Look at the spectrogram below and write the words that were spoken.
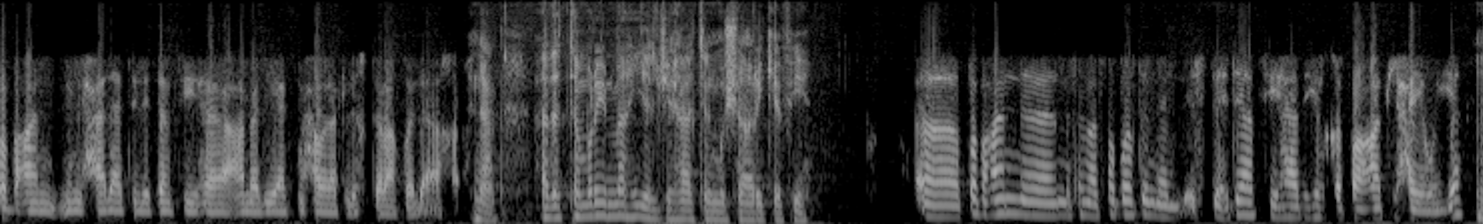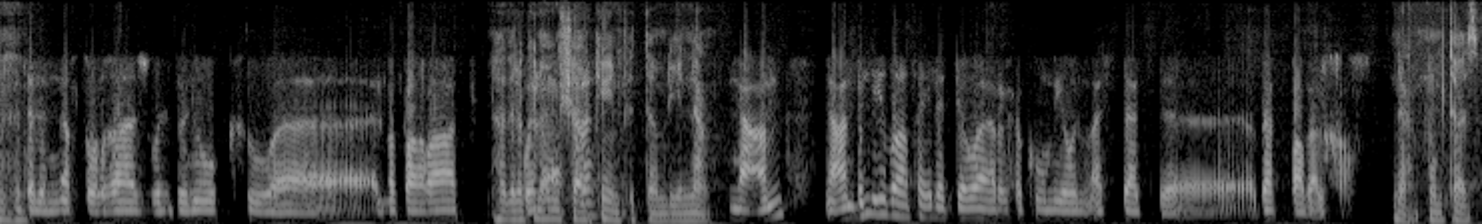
طبعا من الحالات اللي تم فيها عمليات محاولات الاختراق والى اخره. نعم، هذا التمرين ما هي الجهات المشاركة فيه؟ آه طبعا مثل ما تفضلت إن الاستهداف في هذه القطاعات الحيوية مثل النفط والغاز والبنوك والمطارات هذا كلهم مشاركين في التمرين نعم. نعم نعم بالإضافة إلى الدوائر الحكومية والمؤسسات ذات الطابع الخاص. نعم ممتاز.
